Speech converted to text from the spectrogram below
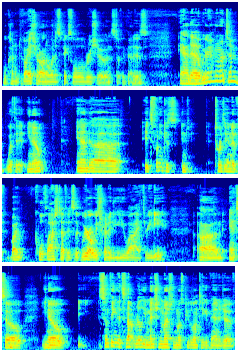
what kind of device you're on and what its pixel ratio and stuff like that is. And uh, we were having a hard time with it, you know. And uh, it's funny because towards the end of my cool Flash stuff, it's like we were always trying to do UI 3D, um, and so you know something that's not really mentioned much and most people don't take advantage of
